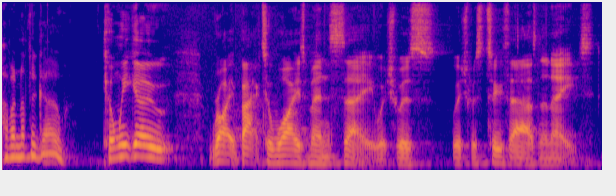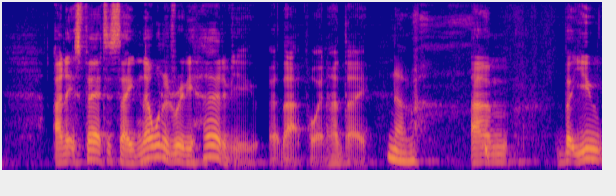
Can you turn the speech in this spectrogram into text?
have another go. Can we go right back to Wise Men Say, which was which was 2008? And it's fair to say no one had really heard of you at that point, had they? No. Um, but you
